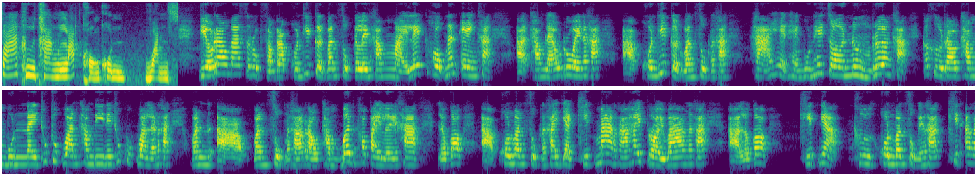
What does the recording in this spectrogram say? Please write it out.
ฟ้าคือทางลัดของคนวัน เดี๋ยวเรามาสรุปสำหรับคนที่เกิดวันศุกร์กันเลยนะคะหมายเลข 6 นั่นเองค่ะอ่าทำแล้วรวยนะคะคนที่เกิดวันศุกร์นะคะ หาเหตุแห่งบุญให้เจอหนึ่งเรื่องค่ะ ก็คือเราทำบุญในทุกๆวันทำดีในทุกๆวันแล้วนะคะ วันอ่าวันศุกร์นะคะ เราทำเบิ้ลเข้าไปเลยค่ะ แล้วก็อ่าคนวันศุกร์นะคะ อย่าคิดมากนะคะ ให้ปล่อยวางนะคะอ่าแล้วก็คิดเนี่ย คือคนวันศุกร์เนี่ยนะคะ คิดอะไร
